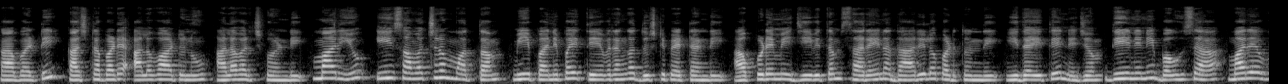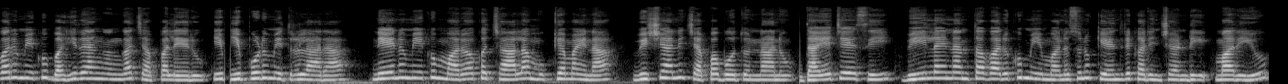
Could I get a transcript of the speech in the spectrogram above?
కాబట్టి కష్టపడే అలవాటును అలవర్చుకోండి. మరియు ఈ సంవత్సరం మొత్తం మీ పనిపై తీవ్రంగా దృష్టి పెట్టండి. అప్పుడే మీ జీవితం సరైన దారిలో పడుతుంది. ఇదైతే నిజం. దీనిని బహుశా మరెవ్వరు మీకు బహిరంగంగా చెప్పలేరు. ఇప్పుడు మిత్రులారా నేను మీకు మరొక చాలా ముఖ్యమైన విషయాన్ని చెప్పబోతున్నాను. దయచేసి వీలైనంత వరకు మీ మనసును కేంద్రీకరించండి. మరియు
